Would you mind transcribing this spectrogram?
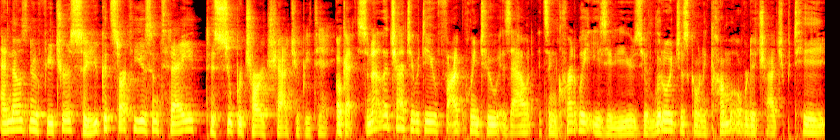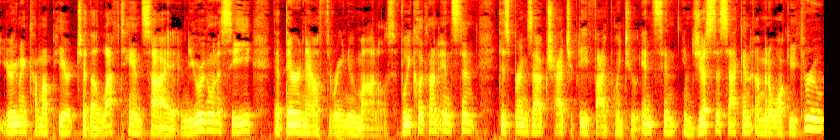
and those new features so you could start to use them today to supercharge ChatGPT. Okay, so now that ChatGPT 5.2 is out, it's incredibly easy to use. You're literally just going to come over to ChatGPT, you're going to come up here to the left hand side and you're going to see that there are now three new models. If we click on Instant, this brings up ChatGPT 5.2 Instant. In just a second, I'm going to walk you through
